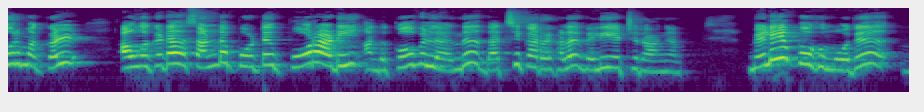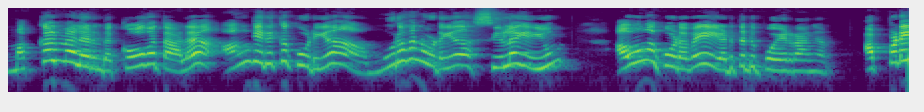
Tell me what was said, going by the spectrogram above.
ஊர் மக்கள் அவங்க கிட்ட சண்டை போட்டு போராடி அந்த கோவில்ல இருந்து டச்சுக்காரர்களை வெளியேற்றுறாங்க. வெளியே போகும்போது மக்கள் மேல இருந்த கோவத்தால அங்க இருக்கக்கூடிய முருகனுடைய சிலையையும் அவங்க கூடவே எடுத்துட்டு போயிடுறாங்க. அப்படி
